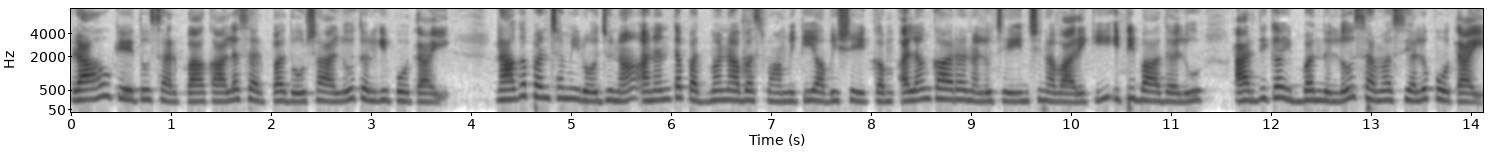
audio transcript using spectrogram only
రాహుకేతు సర్ప కాలసర్ప దోషాలు తొలగిపోతాయి. నాగపంచమి రోజున అనంత పద్మనాభ స్వామికి అభిషేకం అలంకరణలు చేయించిన వారికి ఇతి బాధలు ఆర్థిక ఇబ్బందులు సమస్యలు పోతాయి.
